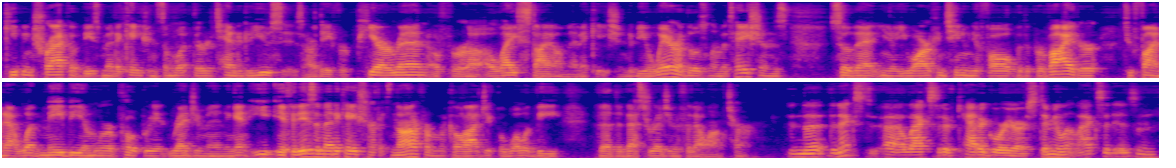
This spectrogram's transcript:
keeping track of these medications and what their intended use is. Are they for PRN or for a, a lifestyle medication? To be aware of those limitations so that you know you are continuing to follow up with the provider to find out what may be a more appropriate regimen. Again, if it is a medication or if it's non-pharmacologic, but what would be the, the best regimen for that long term? And the, the next uh, laxative category are stimulant laxatives, and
